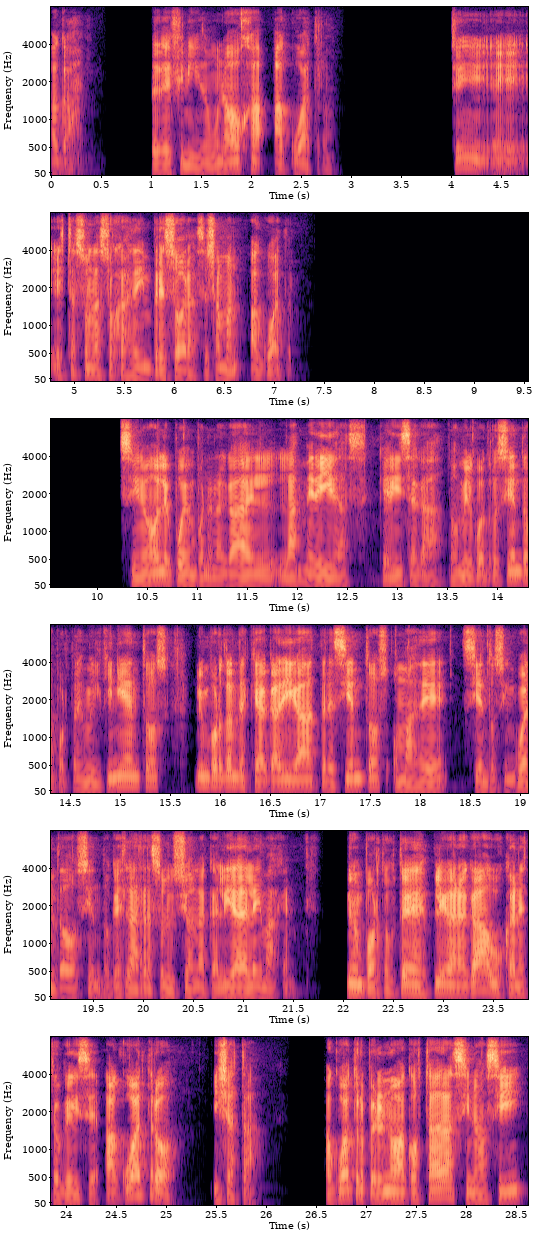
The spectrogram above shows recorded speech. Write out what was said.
acá, definido, una hoja A4. ¿Sí? Eh, estas son las hojas de impresora, se llaman A4. Si no, le pueden poner acá las medidas que dice acá, 2400 por 3500. Lo importante es que acá diga 300 o más de 150 200, que es la resolución, la calidad de la imagen. No importa, ustedes despliegan acá, buscan esto que dice A4 y ya está. A4 pero no acostada, sino así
